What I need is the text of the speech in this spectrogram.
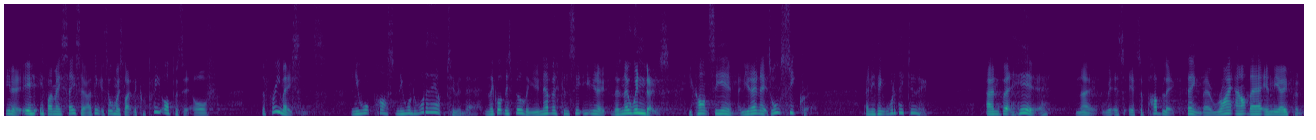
you know, if I may say so, I think it's almost like the complete opposite of the Freemasons. And you walk past and you wonder, what are they up to in there? And they've got this building, you never can see, you know, there's no windows. You can't see in, and you don't know, it's all secret. And you think, what are they doing? And, but here, no, it's, it's a public thing. They're right out there in the open.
